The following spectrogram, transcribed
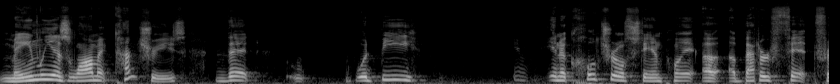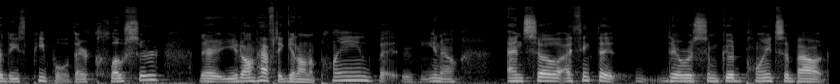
mainly Islamic countries that w- would be, in a cultural standpoint, a, a better fit for these people. They're closer. They're you don't have to get on a plane, but you know, and so I think that there was some good points about,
